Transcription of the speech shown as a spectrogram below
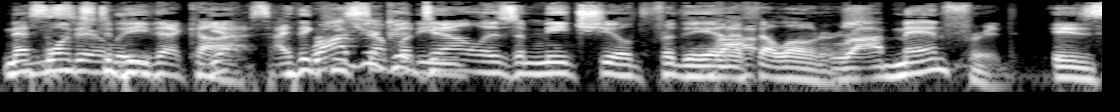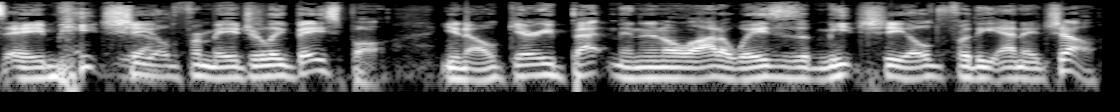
necessarily wants to be that guy. Yes, I think Roger somebody, Goodell is a meat shield for the NFL owners. Rob Manfred is a meat shield for Major League Baseball. You know, Gary Bettman in a lot of ways is a meat shield for the NHL.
